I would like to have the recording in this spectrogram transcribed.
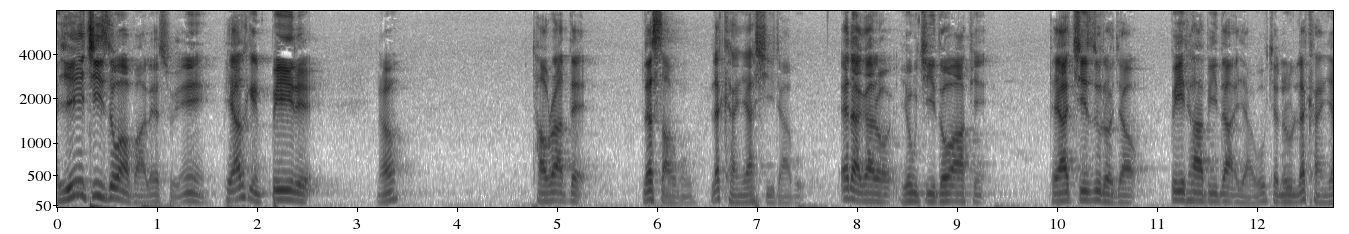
အရေးအကြီးဆုံးကဘာလဲဆိုရင်ဘုရားသခင်ပေးတဲ့နော်ထာဝရတဲ့လက်ဆောင်ကိုလက်ခံရရှိတာဘူး။အဲ့ဒါကတော့ယုံကြည်သောအဖြစ်ဘုရားကျေးဇူးတော်ကြောင့်ပေးထားပြီးသားအရာကိုကျွန်တော်တို့လက်ခံရ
